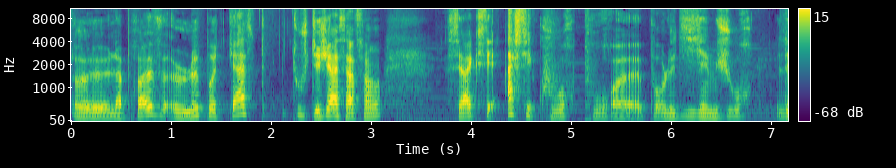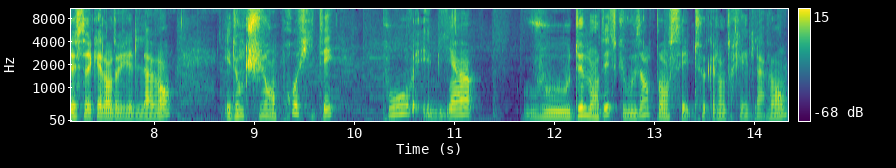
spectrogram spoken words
la preuve, le podcast touche déjà à sa fin. C'est vrai que c'est assez court pour, pour le dixième jour de ce calendrier de l'Avent. Et donc je vais en profiter pour eh bien, vous demander ce que vous en pensez de ce calendrier de l'Avent.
